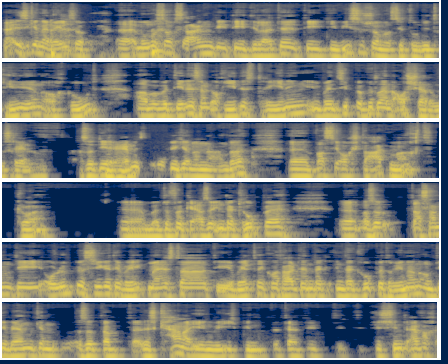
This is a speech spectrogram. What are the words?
Nein, ist generell so. Äh, man muss auch sagen, die, die, die Leute, die, die wissen schon, was sie tun, die trainieren auch gut, aber bei denen ist halt auch jedes Training im Prinzip ein bisschen ein Ausscheidungsrennen. Also die mhm. reiben sich natürlich aneinander, äh, was sie auch stark macht, klar. Äh, weil du vergleichst, also in der Gruppe, äh, also da sind die Olympiasieger, die Weltmeister, die Weltrekordhalter in der, in der Gruppe drinnen und die werden, also da, das kann er irgendwie, ich bin, der, die, die sind einfach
